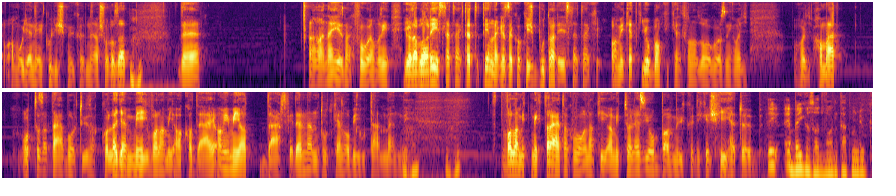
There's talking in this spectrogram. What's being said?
amúgy enélkül is működne a sorozat, uh-huh. de Ah, nehéz megfogalmazni. Igazából a részletek, tehát tényleg ezek a kis buta részletek, amiket jobban ki kellett volna dolgozni, hogy, hogy ha már ott az a tábortűz, akkor legyen még valami akadály, ami miatt Darth Vader nem tud Kenobi után menni. Uh-huh. Uh-huh. Tehát valamit még találtak volna ki, amitől ez jobban működik, és hihetőbb. Ebbe igazad van, tehát mondjuk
